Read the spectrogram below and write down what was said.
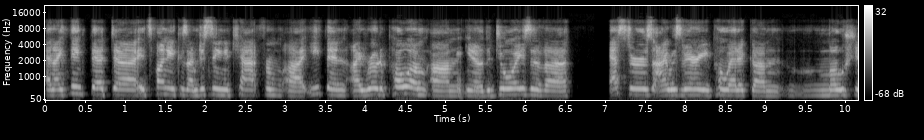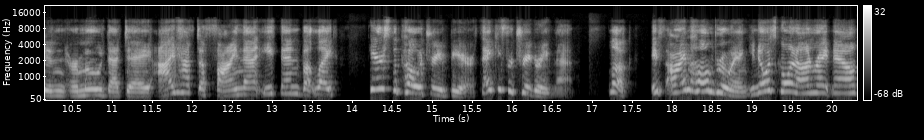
And I think that uh, it's funny because I'm just seeing a chat from uh, Ethan. I wrote a poem, um, you know, the joys of uh, esters. I was very poetic um, motion or mood that day. I'd have to find that, Ethan. But like, here's the poetry of beer. Thank you for triggering that. Look, if I'm home brewing, you know what's going on right now?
